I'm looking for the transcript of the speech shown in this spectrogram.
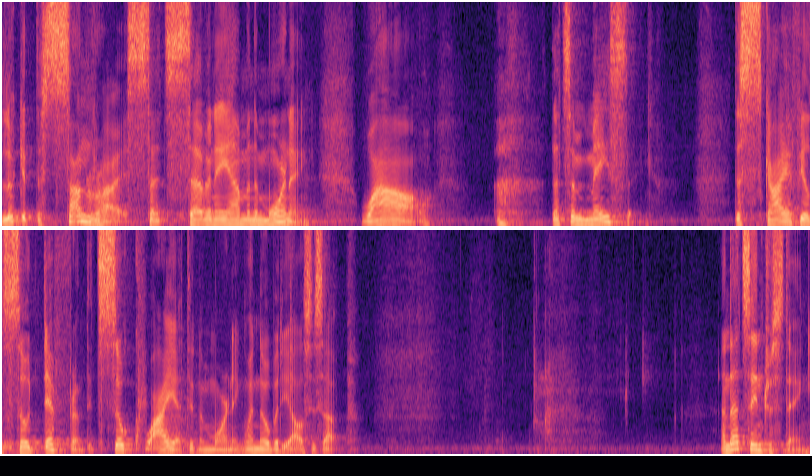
look at the sunrise at 7 a.m. in the morning. Wow, that's amazing. The sky feels so different. It's so quiet in the morning when nobody else is up. And that's interesting.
